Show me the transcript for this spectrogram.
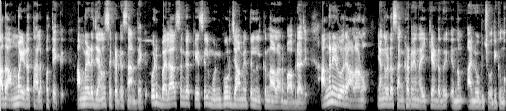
അത് അമ്മയുടെ തലപ്പത്തേക്ക് അമ്മയുടെ ജനറൽ സെക്രട്ടറി സ്ഥാനത്തേക്ക്. ഒരു ബലാത്സംഗ കേസിൽ മുൻകൂർ ജാമ്യത്തിൽ നിൽക്കുന്ന ആളാണ് ബാബുരാജ്. അങ്ങനെയുള്ള ഒരാളാണോ ഞങ്ങളുടെ സംഘടന നയിക്കേണ്ടത് എന്നും അനൂപ് ചോദിക്കുന്നു.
